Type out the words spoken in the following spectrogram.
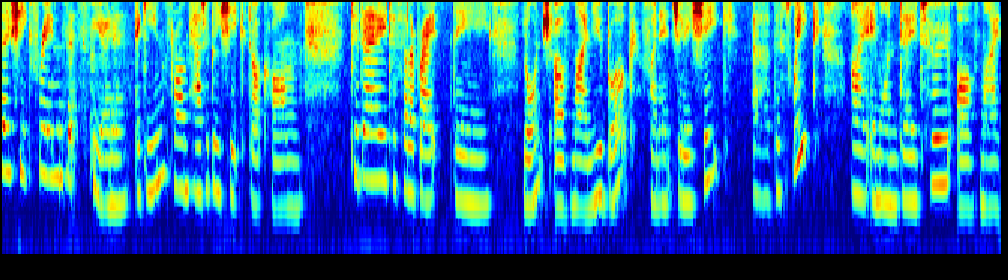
Hello chic friends, it's Fiona again from howtobechic.com. Today to celebrate the launch of my new book Financially Chic uh, this week I am on day two of my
